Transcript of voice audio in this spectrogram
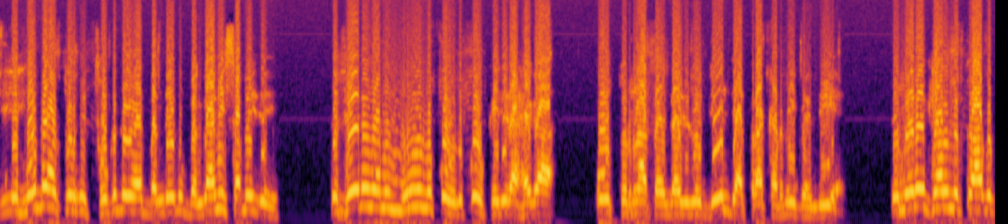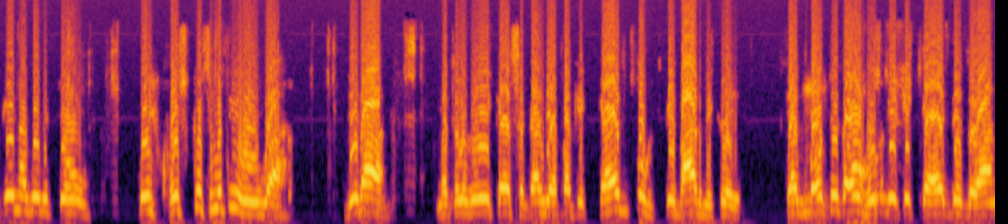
ਤੇ ਮੋਢਿਆਂ ਤੋਂ ਵੀ ਥੁੱਕਦੇ ਆ ਬੰਦੇ ਨੂੰ ਬੰਦਾ ਨਹੀਂ ਸਮਝਦੇ। ਤੇ ਫਿਰ ਇਹਨਾਂ ਨੂੰ ਮੂੰਹ ਲੁਕੋ ਲੁਕੋ ਕੇ ਜਿਹੜਾ ਹੈਗਾ ਉਹ ਤੁਰਨਾ ਪੈਂਦਾ ਜਦੋਂ ਜੇਲ੍ਹ ਯਾਤਰਾ ਕਰਨੀ ਪੈਂਦੀ ਹੈ। ਤੇ ਮੇਰੇ ਖਿਆਲ ਮੁਤਾਬਕ ਇਹਨਾਂ ਦੇ ਵਿੱਚੋਂ ਕੋਈ ਖੁਸ਼ਕਿਸਮਤੀ ਹੋਊਗਾ ਜਿਹੜਾ ਮਤਲਬ ਇਹ ਕਹਿ ਸਕਾਂਗੇ ਆਪਾਂ ਕਿ ਕੈਦ ਭੁਗਤ ਕੇ ਬਾਹਰ ਨਿਕਲੇ। ਹਮ। ਬਹੁਤੇ ਤਾਂ ਉਹ ਹੋਣਗੇ ਕਿ ਕੈਦ ਦੇ ਦੌਰਾਨ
